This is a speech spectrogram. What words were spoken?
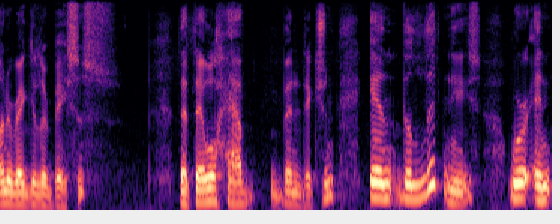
on a regular basis, that they will have benediction. And the litanies were an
